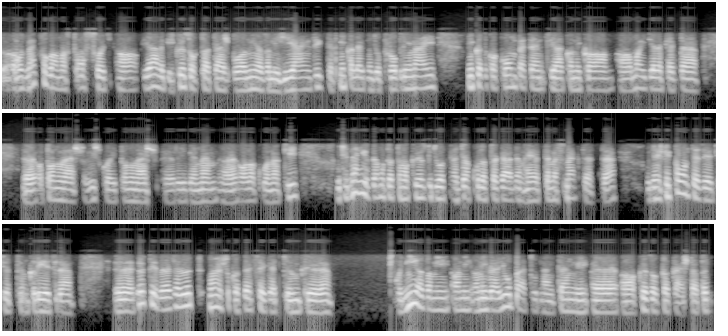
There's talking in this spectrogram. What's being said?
ahogy megfogalmazta azt, hogy a jelenlegi közoktatásból mi az, ami hiányzik, tehát mik a legnagyobb problémái, mik azok a kompetenciák, amik a, a mai gyerekekben a tanulás, az iskolai tanulás révén nem alakulnak ki. Úgyhogy nehéz bemutattam a közvigyót, mert gyakorlatilag Ádám helyettem ezt megtette, ugyanis mi pont ezért jöttünk létre. Öt évvel ezelőtt nagyon sokat beszélgettünk hogy mi az, ami, ami, amivel jobbá tudnánk tenni a közoktatást. Tehát, hogy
